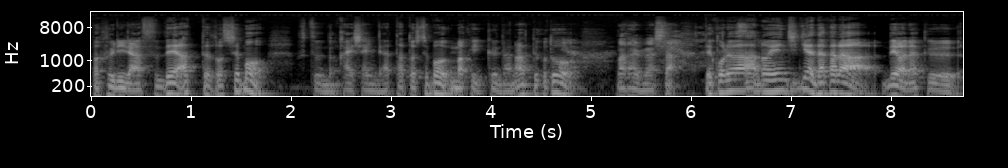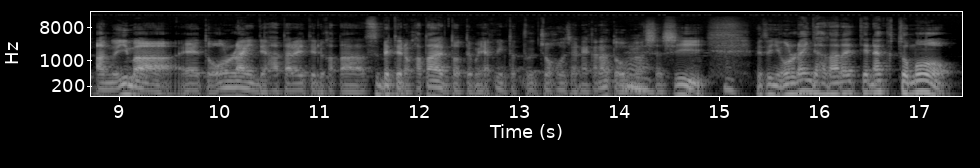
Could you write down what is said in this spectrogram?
まあ、フリーランスであったとしても、普通の会社員であったとしてもうまくいくんだなってことを学びました。で、これはあのエンジニアだからではなく、あの今、えっ、と、オンラインで働いている方、すべての方にとっても役に立つ情報じゃないかなと思いましたし、別にオンラインで働いてなくとも、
